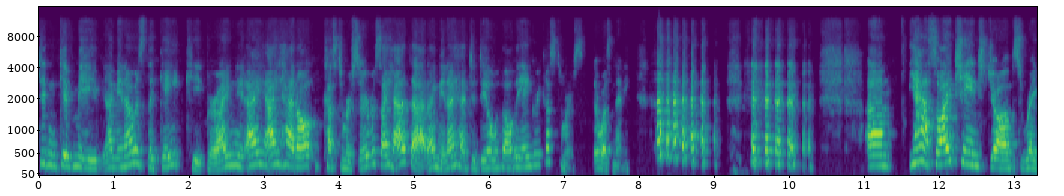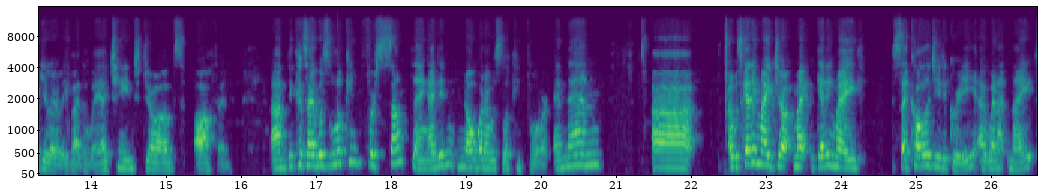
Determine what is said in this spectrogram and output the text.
didn't give me i mean i was the gatekeeper. I knew i i had all customer service. I had that. I mean i had to deal with all the angry customers. There wasn't any. Um, yeah so i changed jobs regularly by the way. I changed jobs often um, because i was looking for something i didn't know what i was looking for and then uh, i was getting my job my getting my psychology degree i went at night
